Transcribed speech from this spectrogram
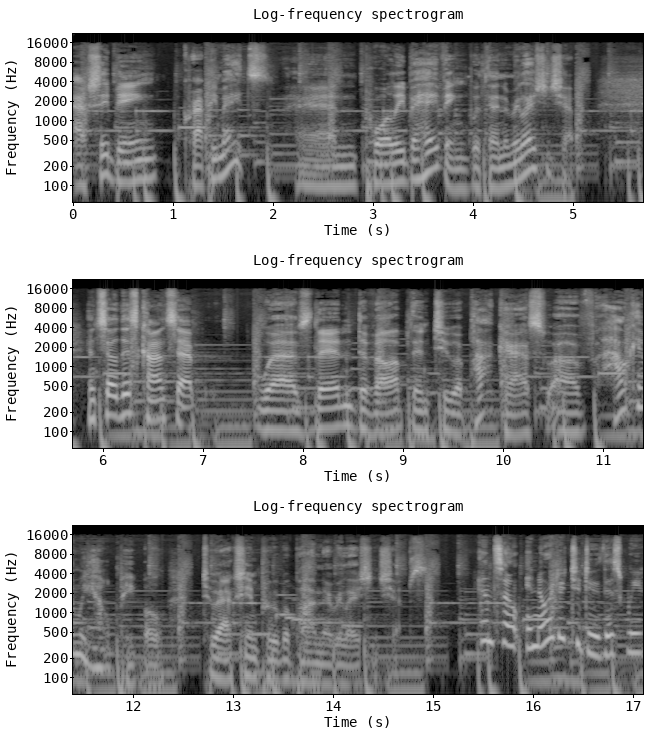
actually being crappy mates and poorly behaving within the relationship. And so this concept was then developed into a podcast of how can we help people to actually improve upon their relationships. And so, in order to do this, we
